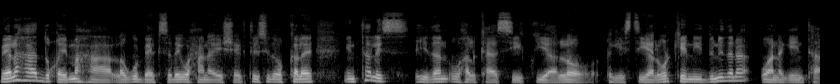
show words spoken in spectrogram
meelaha duqeymaha lagu beegsaday waxaana ay sheegtay sidoo kale in talis ciidan uu halkaasi ku yaalo dhegeystayaal warkeennii dunidana waa nageynta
